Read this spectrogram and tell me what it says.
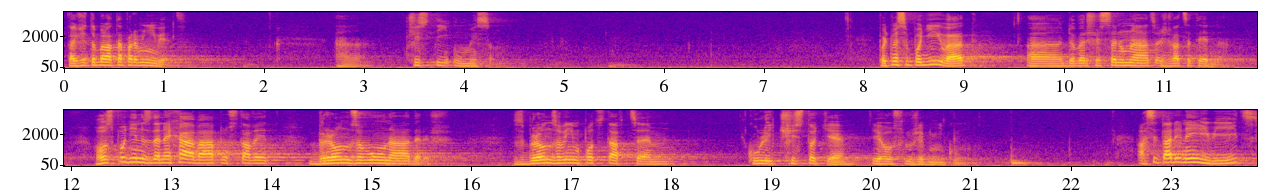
Takže to byla ta první věc. Čistý úmysl. Pojďme se podívat do verše 17 až 21. Hospodin zde nechává postavit bronzovou nádrž s bronzovým podstavcem kvůli čistotě jeho služebníků. Asi tady nejvíc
